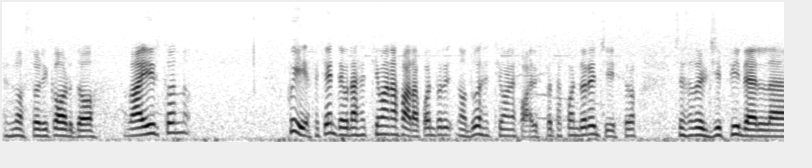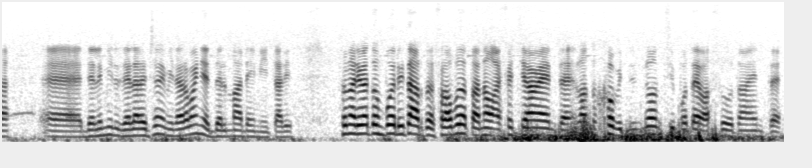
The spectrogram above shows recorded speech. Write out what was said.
il nostro ricordo va a Ayrton, Qui effettivamente una settimana fa, quando, no due settimane fa rispetto a quando registro, c'è stato il GP del, eh, della regione Emilia Romagna e del Made in Italy. Sono arrivato un po' in ritardo per fare la puntata, no effettivamente lato Covid non si poteva assolutamente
